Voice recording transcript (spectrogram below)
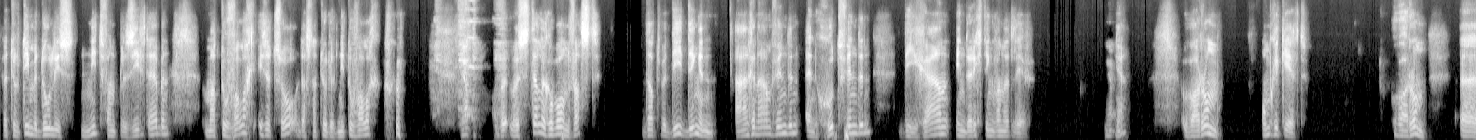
Het ultieme doel is niet van plezier te hebben, maar toevallig is het zo, dat is natuurlijk niet toevallig. Ja. We, we stellen gewoon vast dat we die dingen aangenaam vinden en goed vinden die gaan in de richting van het leven. Ja. Waarom? Omgekeerd. Waarom eh,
